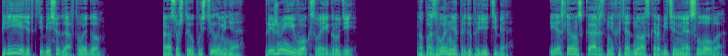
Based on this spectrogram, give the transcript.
переедет к тебе сюда, в твой дом. Раз уж ты упустила меня, прижми его к своей груди. Но позволь мне предупредить тебя. Если он скажет мне хоть одно оскорбительное слово,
